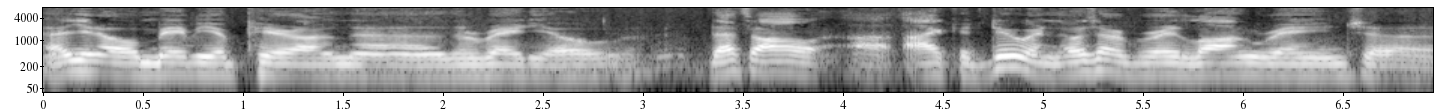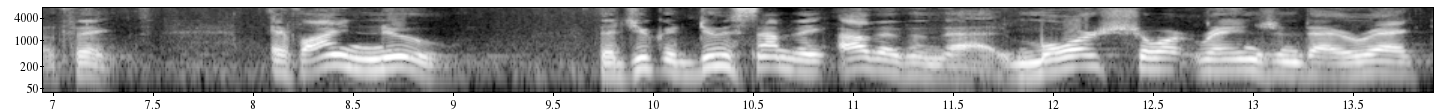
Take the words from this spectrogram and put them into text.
uh, you know, maybe appear on uh, the radio. That's all uh, I could do, and those are very long range uh, things. If I knew that you could do something other than that, more short range and direct,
